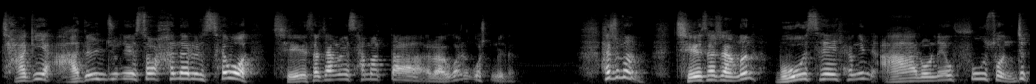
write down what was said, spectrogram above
자기 아들 중에서 하나를 세워 제사장을 삼았다라고 하는 것입니다. 하지만 제사장은 모세 형인 아론의 후손, 즉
